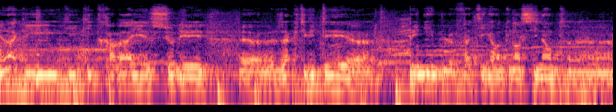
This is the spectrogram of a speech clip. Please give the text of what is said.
Il y en a qui, qui- qui travaillent sur des euh, activités euh, pénibles, fatigantes, lancinantes. Euh,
